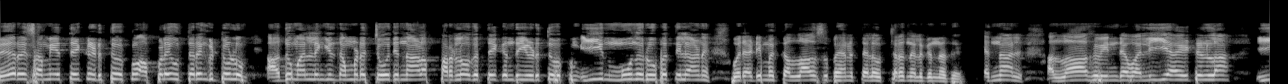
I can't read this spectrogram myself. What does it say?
വേറെ സമയത്തേക്ക് എടുത്തു വെക്കും അപ്പോഴേ ഉത്തരം കിട്ടുള്ളൂ. അതുമല്ലെങ്കിൽ നമ്മുടെ ചോദ്യം നാളെ പരലോകത്തേക്ക് എന്ത് എടുത്തു വെക്കും. ഈ മൂന്ന് രൂപത്തിലാണ് ഒരു അടിമക്ക് അള്ളാഹു സുബാനത്തേല ഉത്തരം നൽകുന്നത്. എന്നാൽ അള്ളാഹുവിന്റെ വലിയായിട്ടുള്ള ഈ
